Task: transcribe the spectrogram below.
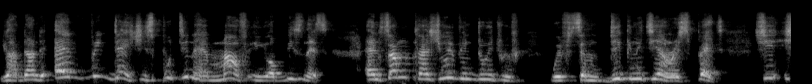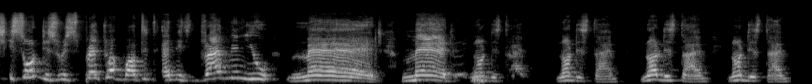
you have done this. Every day she's putting her mouth in your business. And sometimes you even do it with, with some dignity and respect. She, she's so disrespectful about it and it's driving you mad, mad. Not this time, not this time, not this time, not this time,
